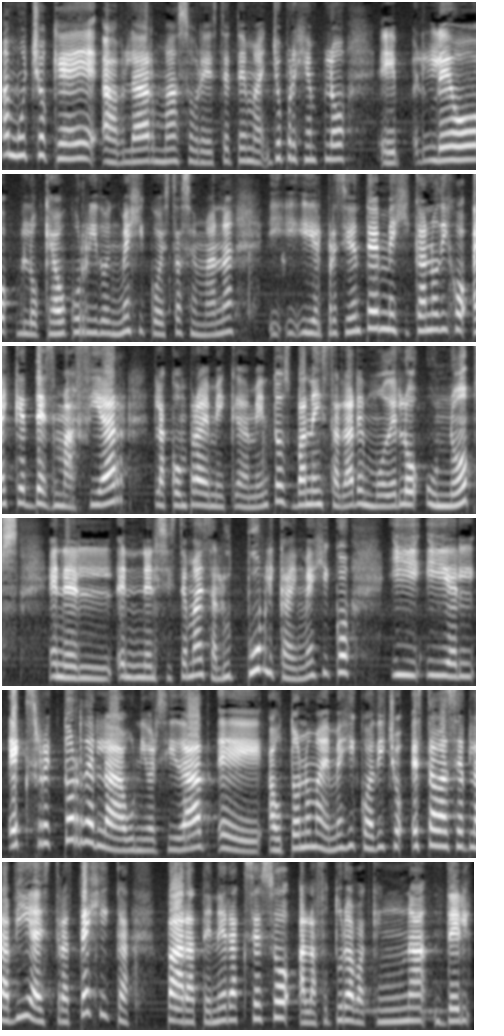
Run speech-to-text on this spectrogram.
hay mucho que hablar más sobre este tema. Yo, por ejemplo, eh, leo lo que ha ocurrido en México esta semana y, el presidente mexicano dijo hay que desmafiar la compra de medicamentos, van a instalar el modelo UNOPS en el, en el sistema de salud pública en México y el ex rector de la universidad Universidad eh, Autónoma de México ha dicho, esta va a ser la vía estratégica para tener acceso a la futura vacuna del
